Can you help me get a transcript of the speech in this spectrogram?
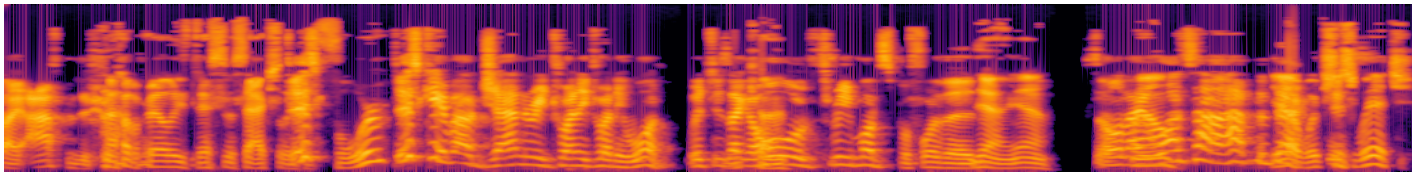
like after the show. oh, really? This is actually This- before? this came out January 2021, which is like a whole three months before the. Yeah, yeah, So like, Well, what's happened? yeah. there? Which is which?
